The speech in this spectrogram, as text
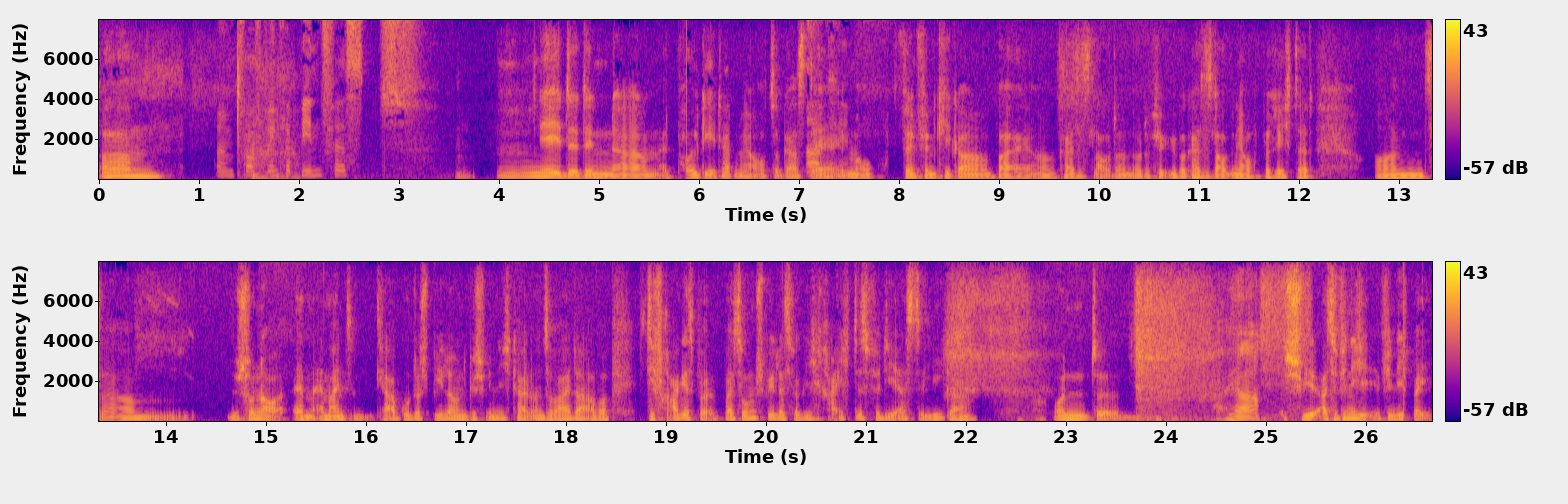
ähm, Beim VfB Kabinenfest. Nee, den, ähm, Ed Paul Geht hatten wir auch zu Gast, Ah, der ja okay. eben auch für, für den Kicker bei äh, Kaiserslautern oder für über Kaiserslautern ja auch berichtet. Und ähm, schon, auch, er, er meint, klar, guter Spieler und Geschwindigkeit und so weiter, aber die Frage ist bei, bei so einem Spieler ist wirklich, reicht es für die erste Liga? Und äh, Ja, schwierig, also finde ich, finde ich bei,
